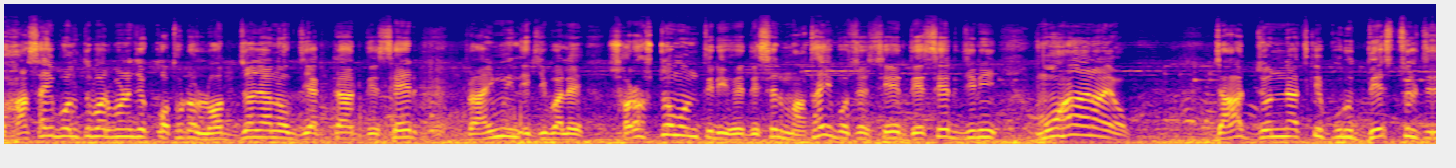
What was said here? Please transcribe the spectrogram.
ভাষাই বলতে পারব না যে কতটা লজ্জাজনক যে একটা দেশের প্রাইম, কি বলে, স্বরাষ্ট্রমন্ত্রী হয়ে দেশের মাথায় বসে সে দেশের যিনি মহানায়ক যার জন্য আজকে পুরো দেশ চলছে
